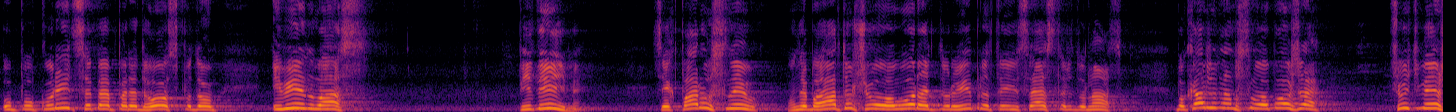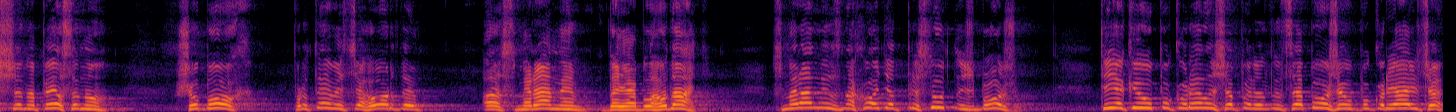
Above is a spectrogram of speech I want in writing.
Упокоріть себе перед Господом, і Він вас підійме. Цих пару слів, вони багато чого говорять, дорогі брати і сестри, до нас. Бо каже нам Слово Боже, чуть вище написано, що Бог противиться гордим, а смиренним дає благодать. Смиренні знаходять присутність Божу. Ті, які упокорилися перед лице Боже, упокоряючи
